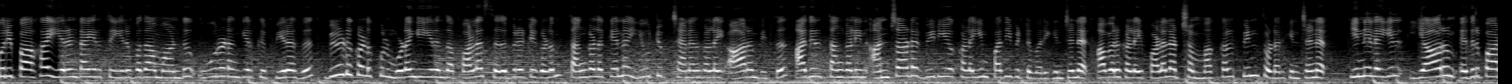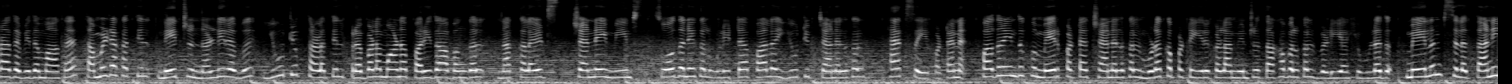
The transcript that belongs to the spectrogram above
குறிப்பாக இரண்டாயிரத்து இருபதாம் ஆண்டு ஊரடங்கிற்கு பிறகு வீடுகளுக்குள் முடங்கியிருந்த பல செலிபிரிட்டிகளும் தங்களுக்கென யூடியூப் சேனல்களை ஆரம்பித்து அதில் தங்களின் அன்றாட வீடியோக்களையும் பதிவிட்டு வருகின்றனர். அவர்களை பல லட்சம் மக்கள் வருகின்றனர். இந்நிலையில் யாரும் எதிர்பாராத விதமாக தமிழகத்தில் நேற்று நள்ளிரவு யூடியூப் தளத்தில் பிரபலமான பரிதாபங்கள் நக்கலைட்ஸ் சென்னை மீம்ஸ் சோதனைகள் உள்ளிட்ட பல யூடியூப் சேனல்கள் ஹேக் செய்யப்பட்டன. பதினைந்துக்கும் மேற்பட்ட சேனல்கள் முடக்கப்பட்டு இருக்கலாம் என்று தகவல்கள் வெளியாகியுள்ளது. மேலும் சில தனி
